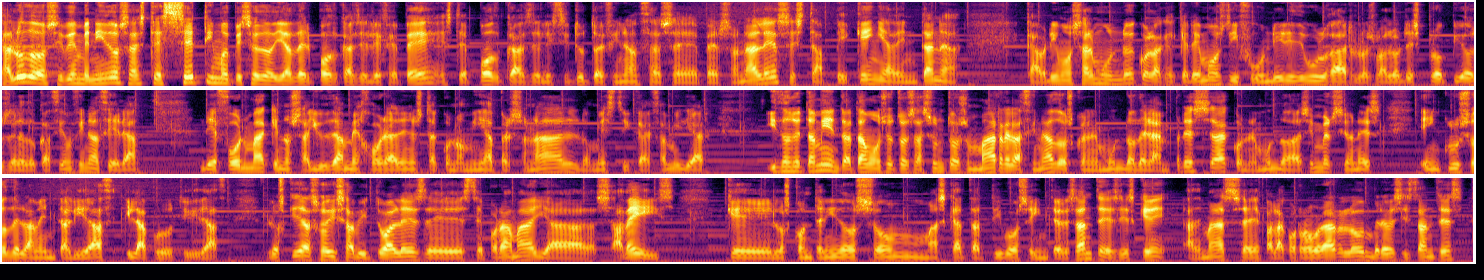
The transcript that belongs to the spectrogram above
Saludos y bienvenidos a este séptimo episodio ya del podcast del IFP, este podcast del Instituto de Finanzas eh, Personales, esta pequeña ventana que abrimos al mundo y con la que queremos difundir y divulgar los valores propios de la educación financiera de forma que nos ayude a mejorar en nuestra economía personal, doméstica y familiar y donde también tratamos otros asuntos más relacionados con el mundo de la empresa, con el mundo de las inversiones e incluso de la mentalidad y la productividad. Los que ya sois habituales de este programa ya sabéis que los contenidos son más que atractivos e interesantes y es que además eh, para corroborarlo en breves instantes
